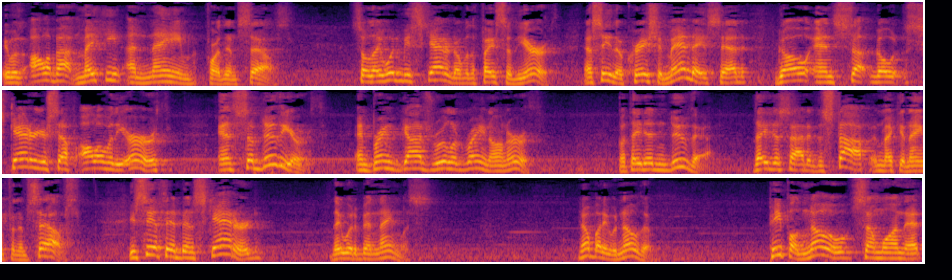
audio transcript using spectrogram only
It was all about making a name for themselves so they wouldn't be scattered over the face of the earth. Now, see, the creation mandate said, go and su- go scatter yourself all over the earth and subdue the earth and bring God's rule and reign on earth. But they didn't do that. They decided to stop and make a name for themselves. You see, if they had been scattered, they would have been nameless. Nobody would know them. People know someone that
